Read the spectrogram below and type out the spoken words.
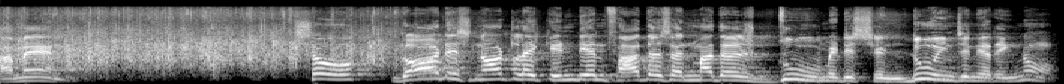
Amen. So, God is not like Indian fathers and mothers do medicine, do engineering. No.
